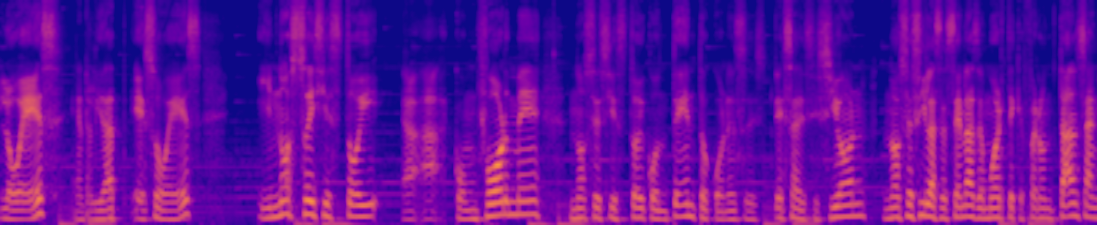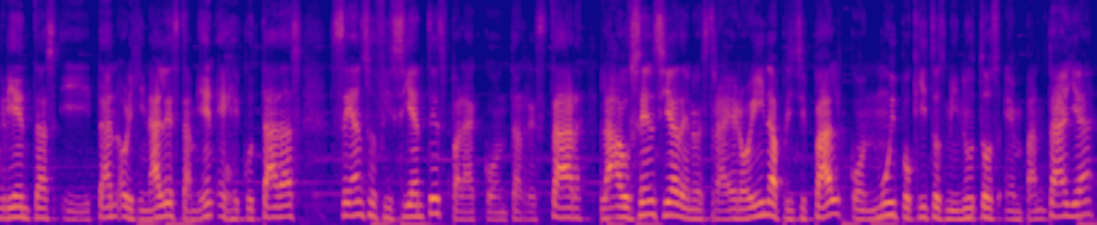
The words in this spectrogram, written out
lo es, en realidad eso es. Y no sé si estoy conforme, no sé si estoy contento con esa decisión, no sé si las escenas de muerte que fueron tan sangrientas y tan originales, también ejecutadas, sean suficientes para contrarrestar la ausencia de nuestra heroína principal con muy poquitos minutos en pantalla,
